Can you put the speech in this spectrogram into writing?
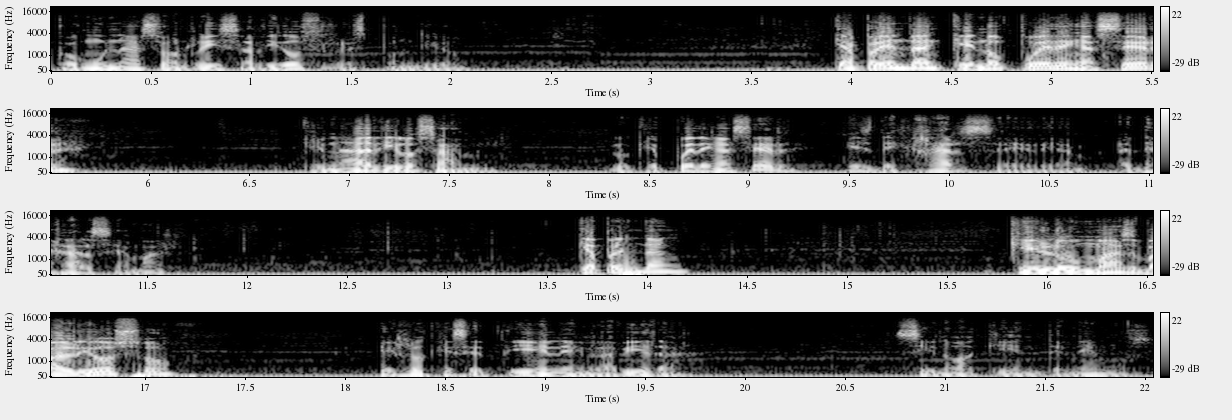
Con una sonrisa Dios respondió. Que aprendan que no pueden hacer que nadie los ame. Lo que pueden hacer es dejarse, de, dejarse amar. Que aprendan que lo más valioso es lo que se tiene en la vida, sino a quien tenemos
